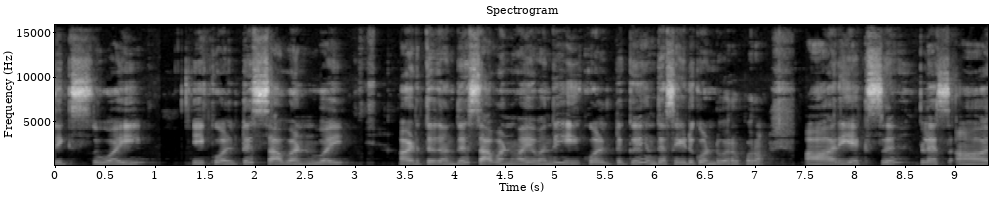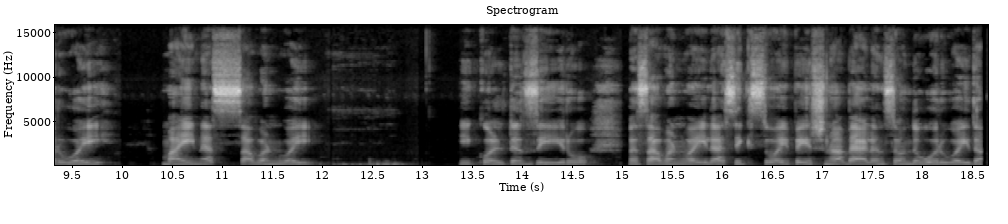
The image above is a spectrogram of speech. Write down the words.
six y equal to seven y அடுத்தது வந்து செவன் ஒய் வந்து ஈக்குவல்ட்டுக்கு இந்த சைடு கொண்டு வர போகிறோம் ஆறு எக்ஸு ப்ளஸ் ஆறு y minus seven y equal to zero இப்போ செவன் ஒயில் சிக்ஸ் ஒய் போயிடுச்சுன்னா பேலன்ஸ் வந்து ஒரு ஒய் தான்.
